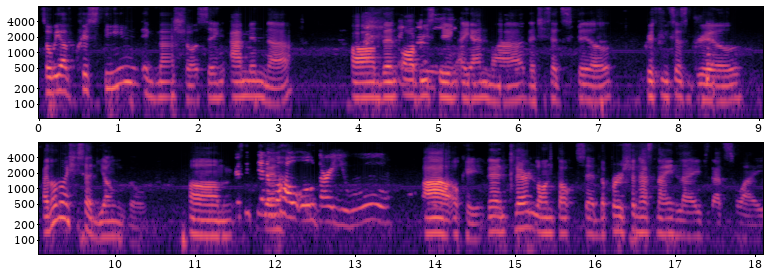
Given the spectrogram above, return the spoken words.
so we have Christine Ignacio saying Amen na. Um, then Aubrey saying ayan na. Then she said spill. Christine says grill. I don't know why she said young though. Um, Kasi tinan mo how old are you? ah, okay. Then Claire Lontok said the Persian has nine lives. That's why.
